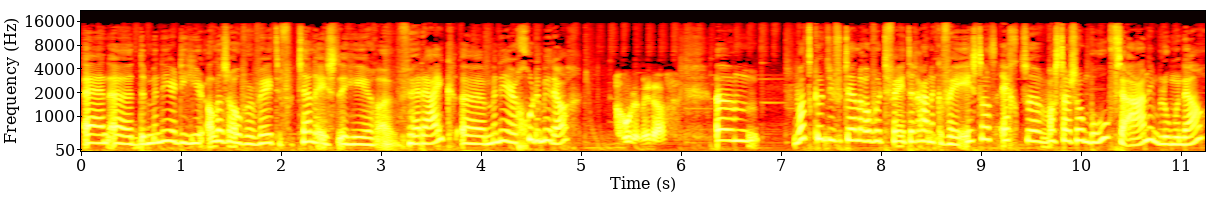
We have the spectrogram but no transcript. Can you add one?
En de meneer die hier alles over weet te vertellen is de heer Verrijk. meneer, goedemiddag. Goedemiddag. Ehm, wat kunt u vertellen over het veteranencafé? Is dat echt, was daar zo'n behoefte aan in Bloemendaal?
